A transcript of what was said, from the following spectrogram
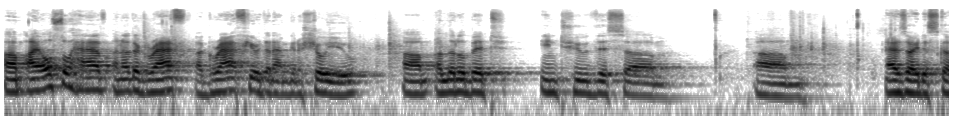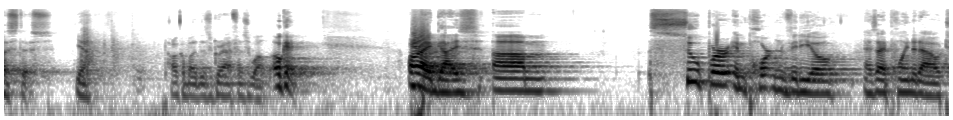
Um, I also have another graph, a graph here that I'm going to show you um, a little bit into this um, um, as I discuss this. Yeah, talk about this graph as well. Okay. All right, guys. Um, super important video, as I pointed out.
